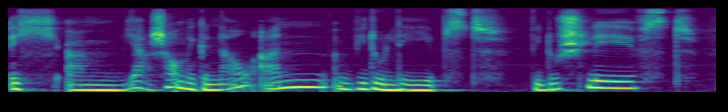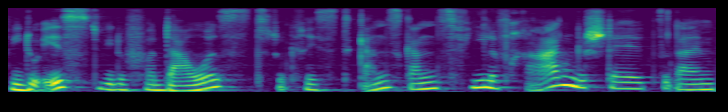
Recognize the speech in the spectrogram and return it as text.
Ich ähm, ja, schaue mir genau an, wie du lebst, wie du schläfst, wie du isst, wie du verdaust. Du kriegst ganz, ganz viele Fragen gestellt zu deinem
